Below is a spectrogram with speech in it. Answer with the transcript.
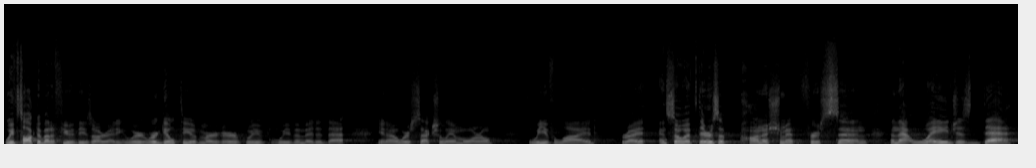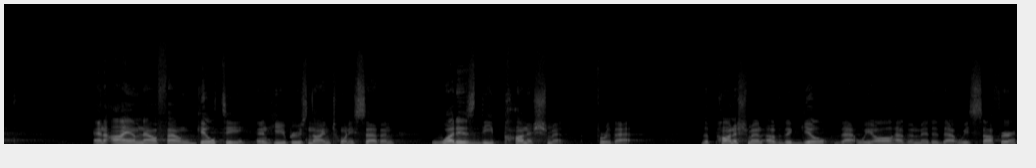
We've talked about a few of these already. We're, we're guilty of murder. We've, we've admitted that. You know, we're sexually immoral. We've lied, right? And so if there's a punishment for sin and that wage is death, and I am now found guilty in Hebrews 9:27, what is the punishment for that? The punishment of the guilt that we all have admitted that we suffer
